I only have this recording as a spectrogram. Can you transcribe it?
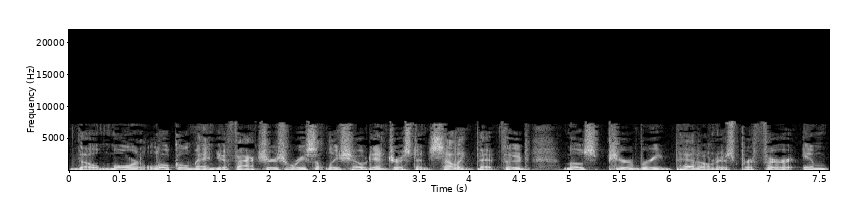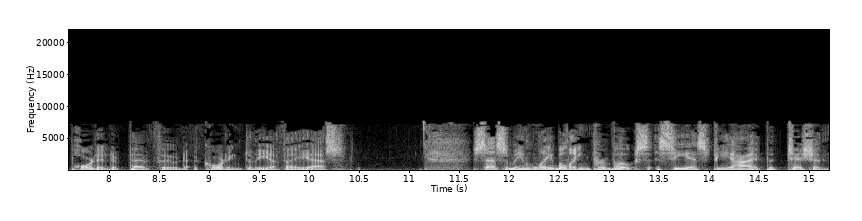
Though more local manufacturers recently showed interest in selling pet food, most pure breed pet owners prefer imported pet food, according to the FAS. Sesame labeling provokes CSPI petition.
